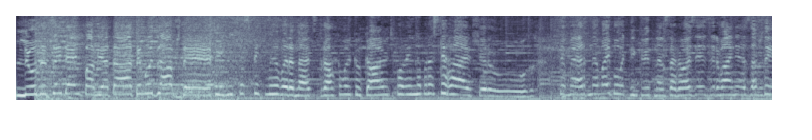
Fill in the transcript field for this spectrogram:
Люди цей день пам'ятатимуть завжди. Тініться з пітьми виринають страх, викликають, повільно простягаючи рух. Химерне майбутнє квітне в зарозі, зірвання завжди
